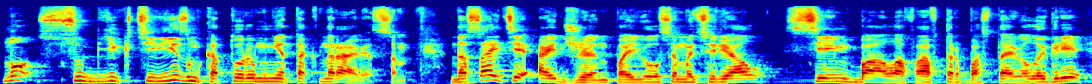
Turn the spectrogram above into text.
но субъективизм, который мне так нравится. На сайте IGN появился материал 7 баллов, автор поставил игре,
